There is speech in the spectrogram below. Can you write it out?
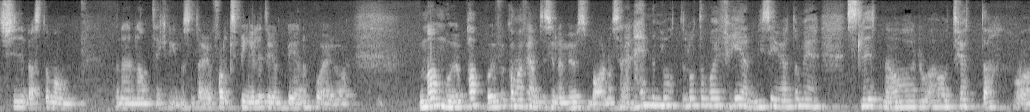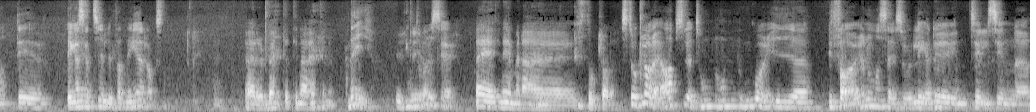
kivas de om den här namnteckningen och sånt där. Och folk springer lite runt benen på er. Och mammor och pappor får komma fram till sina musbarn och säga nej men låt, låt dem vara i fred. Ni ser ju att de är slitna och, och, trötta. Och det, är, det är ganska tydligt att ni är det också. Är bettet i närheten nu? Nej, Ute inte vad du ser. Nej, nej jag menar eh, Storklåda. Storklåda, ja absolut. Hon, hon går i, eh, i fören om man säger så och leder in till sin eh,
